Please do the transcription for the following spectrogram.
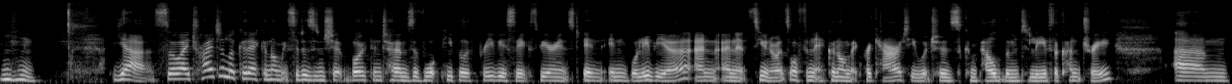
Mm-hmm. Yeah, so I try to look at economic citizenship both in terms of what people have previously experienced in, in Bolivia, and, and it's, you know, it's often economic precarity which has compelled them to leave the country. Um,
